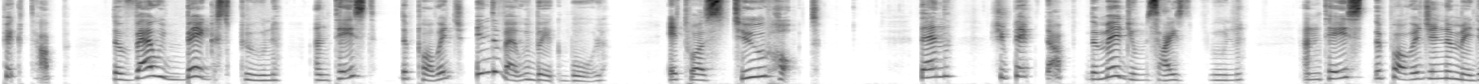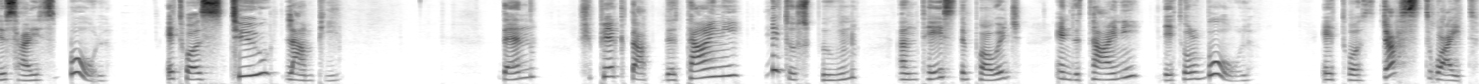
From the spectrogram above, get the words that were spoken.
picked up the very big spoon and tasted the porridge in the very big bowl. It was too hot. Then she picked up the medium sized spoon and tasted the porridge in the medium sized bowl. It was too lumpy. Then she picked up the tiny little spoon and tasted the porridge in the tiny little bowl. It was just right.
